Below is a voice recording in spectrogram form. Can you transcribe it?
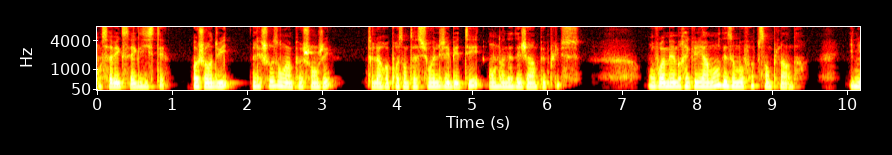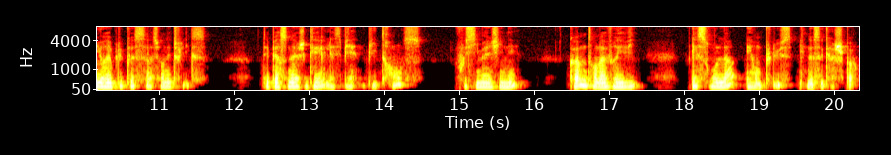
on savait que ça existait. Aujourd'hui, les choses ont un peu changé. De la représentation LGBT, on en a déjà un peu plus. On voit même régulièrement des homophobes s'en plaindre. Il n'y aurait plus que ça sur Netflix. Des personnages gays, lesbiennes, bi, trans. Vous imaginez? Comme dans la vraie vie, ils sont là et en plus, ils ne se cachent pas.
